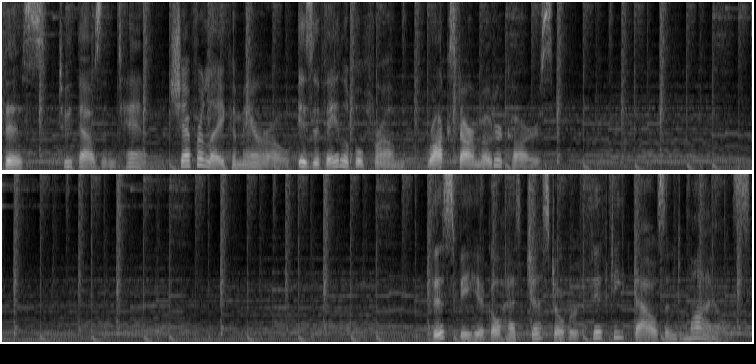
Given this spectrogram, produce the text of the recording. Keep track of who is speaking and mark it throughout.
Speaker 1: This 2010 Chevrolet Camaro is available from Rockstar Motorcars. This vehicle has just over 50,000 miles.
